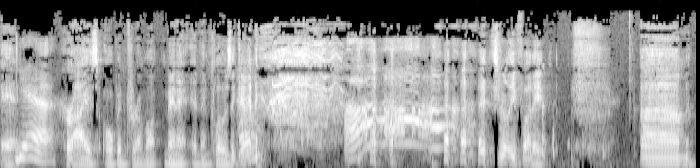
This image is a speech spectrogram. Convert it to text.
and Yeah. her eyes open for a minute and then close again. it's really funny. Um,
